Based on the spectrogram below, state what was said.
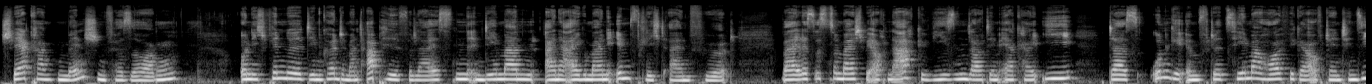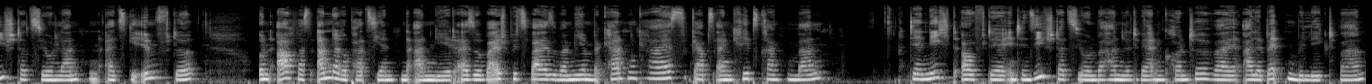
schwerkranken Menschen versorgen. Und ich finde, dem könnte man Abhilfe leisten, indem man eine allgemeine Impfpflicht einführt. Weil es ist zum Beispiel auch nachgewiesen, laut dem RKI, dass ungeimpfte zehnmal häufiger auf der Intensivstation landen als geimpfte. Und auch was andere Patienten angeht. Also beispielsweise bei mir im Bekanntenkreis gab es einen krebskranken Mann, der nicht auf der Intensivstation behandelt werden konnte, weil alle Betten belegt waren.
